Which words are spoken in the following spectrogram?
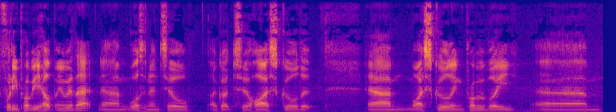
footy probably helped me with that. Um, it wasn't until I got to high school that um, my schooling probably um,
